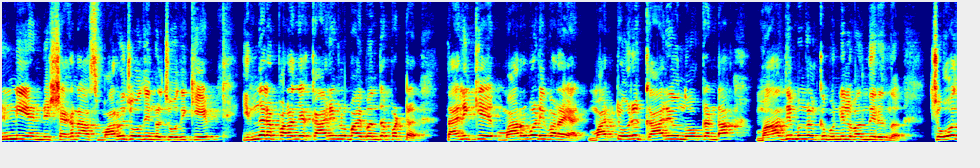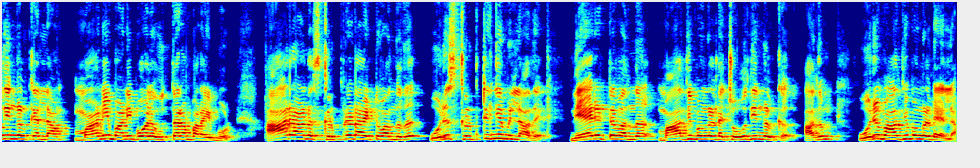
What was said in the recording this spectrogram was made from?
എണ്ണി എണ്ണി ഷെഹനാസ് മറുചോദ്യങ്ങൾ ചോദിക്കുകയും ഇന്നലെ പറഞ്ഞ കാര്യങ്ങളുമായി ബന്ധപ്പെട്ട് തനിക്ക് മറുപടി പറയാൻ മറ്റൊരു കാര്യവും നോക്കണ്ട മാധ്യമങ്ങൾക്ക് മുന്നിൽ വന്നിരുന്ന് ചോദ്യങ്ങൾക്കെല്ലാം മണി മണി പോലെ ഉത്തരം പറയുമ്പോൾ ആരാണ് സ്ക്രിപ്റ്റഡ് ആയിട്ട് വന്നത്? ഒരു ഒരു സ്ക്രിപ്റ്റിംഗും ഇല്ലാതെ നേരിട്ട് വന്ന് മാധ്യമങ്ങളുടെ ചോദ്യങ്ങൾക്ക് അതും ഒരു മാധ്യമങ്ങളുടെ അല്ല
